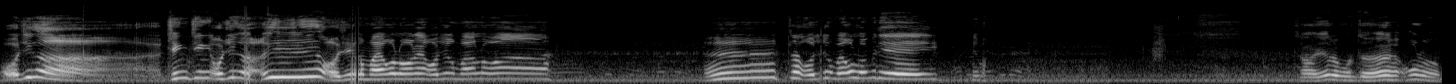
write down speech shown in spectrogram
오징어 징징 오징어 으이 오징어 많이 올라오네 오징어 많이 올라와. 에따 오징어 많이 올라옵니다 자 여러분들 오늘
